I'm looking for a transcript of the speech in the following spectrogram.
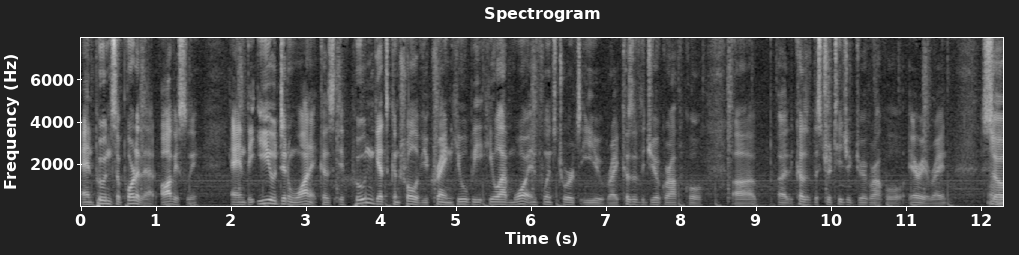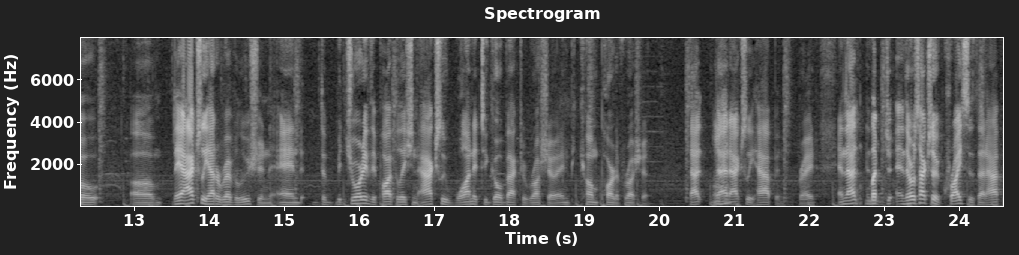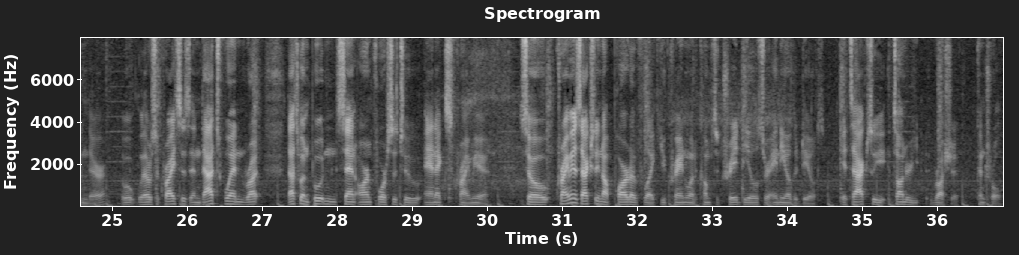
And Putin supported that obviously, and the EU didn't want it because if Putin gets control of Ukraine, he will be he will have more influence towards EU, right? Because of the geographical, uh, uh, because of the strategic geographical area, right? So um, they actually had a revolution, and the majority of the population actually wanted to go back to Russia and become part of Russia. That that Mhm. actually happened, right? And that But- and there was actually a crisis that happened there. There was a crisis, and that's when that's when Putin sent armed forces to annex Crimea. So Crimea is actually not part of like Ukraine when it comes to trade deals or any other deals. It's actually it's under Russia control.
